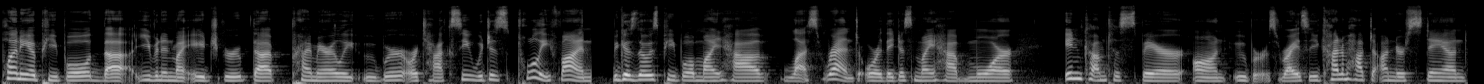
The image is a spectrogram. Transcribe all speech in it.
plenty of people that, even in my age group, that primarily Uber or taxi, which is totally fine because those people might have less rent or they just might have more income to spare on Ubers, right? So you kind of have to understand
